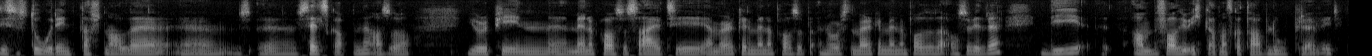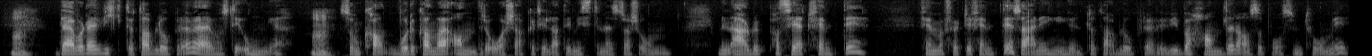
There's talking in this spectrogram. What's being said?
disse store internasjonale uh, eh, selskapene, altså European eh, Menopause Society, American Menopause, North American Menopause osv., de anbefaler jo ikke at man skal ta blodprøver. Mm. Der hvor det er viktig å ta blodprøver, er jo hos de unge Mm. som kan, hvor det kan være andre årsaker til at de mister menstruasjonen. Men er du passert 50, 45-50, så er det ingen grunn til å ta blodprøver. Vi behandler altså på symptomer,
